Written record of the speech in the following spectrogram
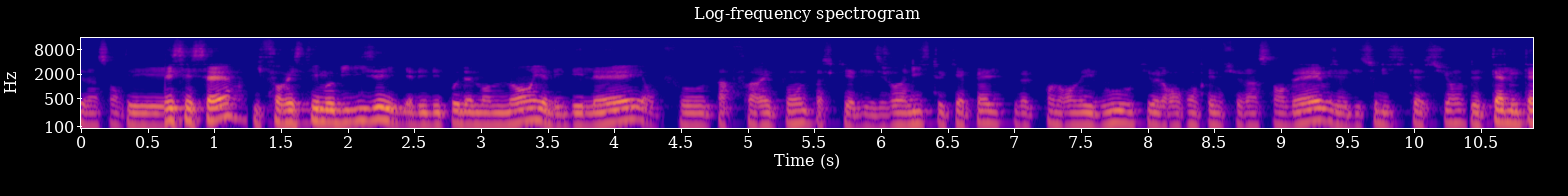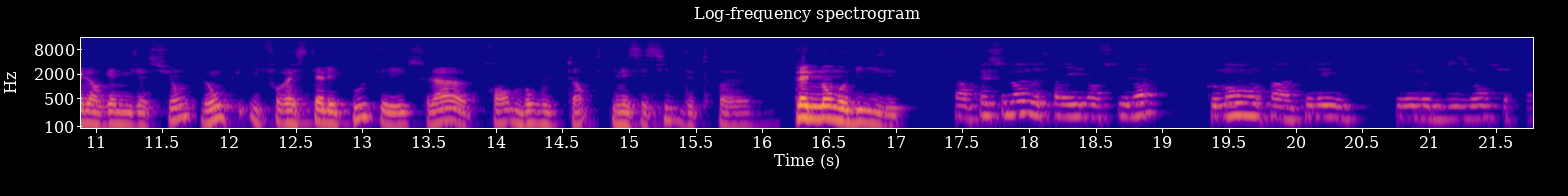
Vincent. C'est nécessaire, il faut rester mobilisé. Il y a des dépôts d'amendements, il y a des délais, il faut parfois répondre parce qu'il y a des journalistes qui appellent, qui veulent prendre rendez-vous, qui veulent rencontrer M. Vincent Day, vous avez des sollicitations de telle ou telle organisation donc, il faut rester à l'écoute et cela prend beaucoup de temps, ce qui nécessite d'être euh, pleinement mobilisé. C'est impressionnant de travailler dans ce lieu-là. Comment, enfin, quelle est, votre vision sur ça?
